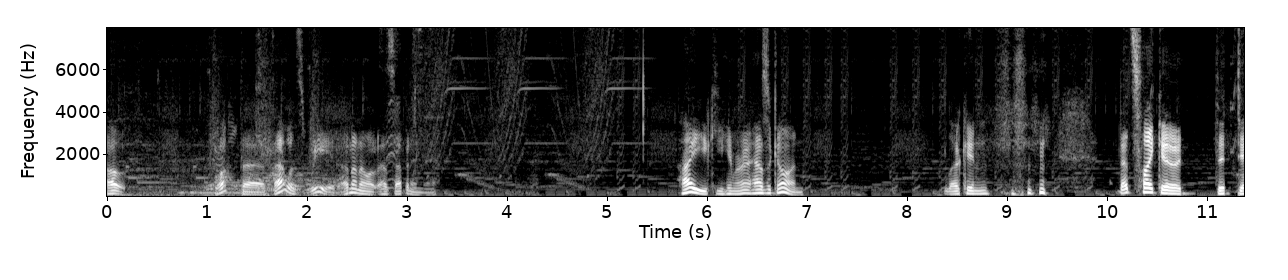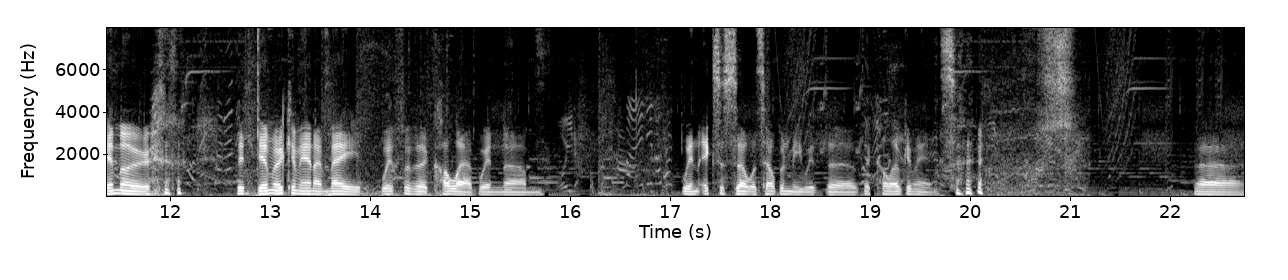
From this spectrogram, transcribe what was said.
Oh. What the? That was weird. I don't know what was happening there. Hi, Yukihiro. How's it going? Lurkin. That's like a the demo, the demo command I made with for the collab when um, when XSL was helping me with the the collab commands. uh,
